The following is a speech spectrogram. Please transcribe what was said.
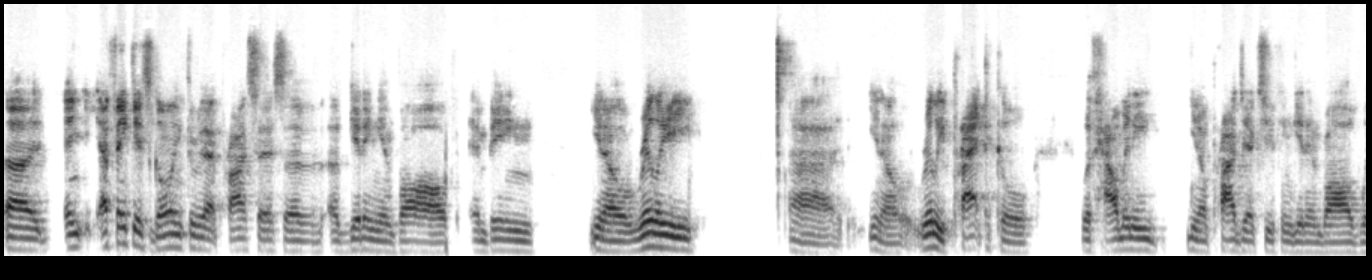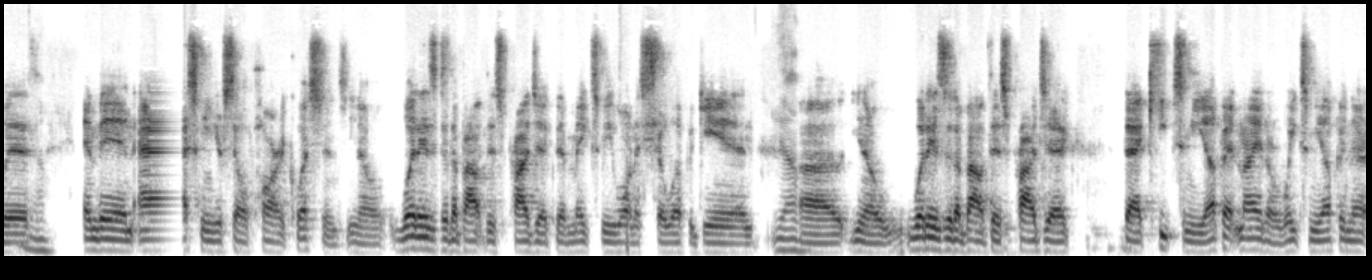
Uh, and I think it's going through that process of, of getting involved and being, you know, really, uh, you know, really practical with how many, you know, projects you can get involved with. Yeah. And then asking yourself hard questions you know what is it about this project that makes me want to show up again? Yeah. Uh, you know what is it about this project that keeps me up at night or wakes me up in the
